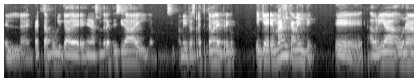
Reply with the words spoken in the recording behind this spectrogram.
la empresa pública de generación de electricidad y administración del sistema eléctrico y que mágicamente eh, habría una,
